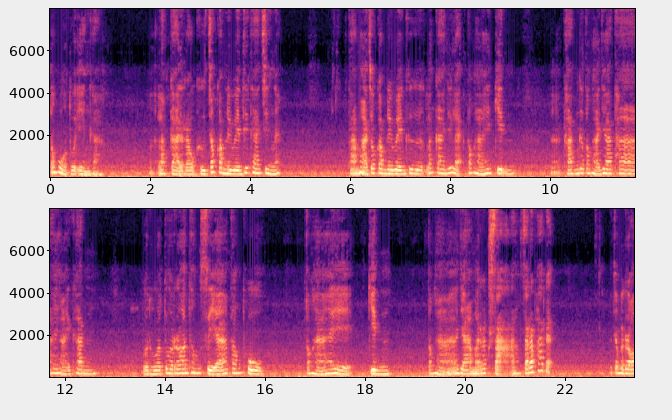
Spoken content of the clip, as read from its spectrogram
ต้องห่วงตัวเองค่ะ ร่างกายเราคือเจ้ากรรมในเวรที่แท้จริงนะ ถามหาเจ้ากรรมในเวรคือร่างกายนี่แหละ ต้องหาให้กิน คันก็ต้องหายาทาให้หายคัน ปวดหัวตัวร้อนท้องเสียท้องผูก ต้องหาให้กิน ต้องหายามารักษาสารพัดอะ จะมารอ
